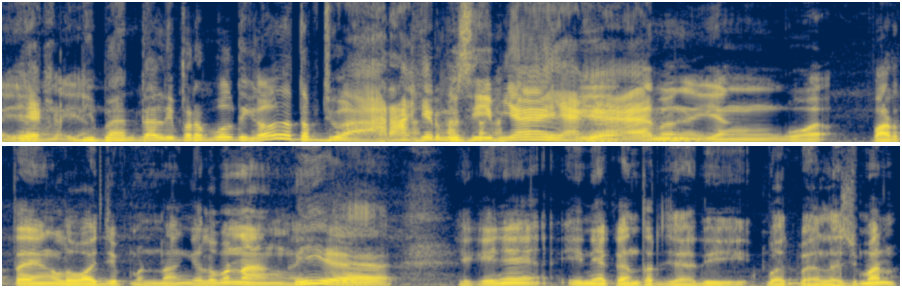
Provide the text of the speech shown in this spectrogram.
Eh, ya, ya, dibantai Liverpool 3 tetap juara akhir musimnya ya Iya, kan emang yang partai yang lo wajib menang ya lo menang. Nah, Iya. itu. Ya kayaknya ini akan terjadi buat Palace. Cuman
